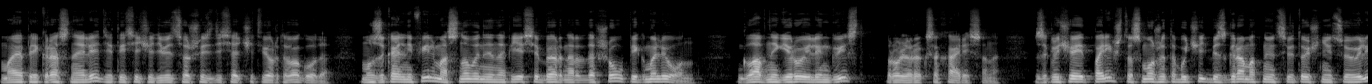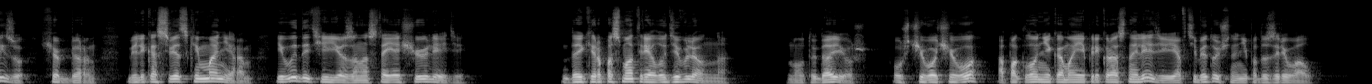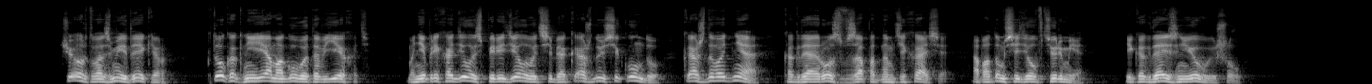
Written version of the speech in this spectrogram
«Моя прекрасная леди» 1964 года. Музыкальный фильм, основанный на пьесе Бернарда Шоу «Пигмалион». Главный герой-лингвист, роль Рекса Харрисона, заключает пари, что сможет обучить безграмотную цветочницу Элизу, Хёбберн, великосветским манерам и выдать ее за настоящую леди. Деккер посмотрел удивленно. «Ну ты даешь. Уж чего-чего, а поклонника моей прекрасной леди я в тебе точно не подозревал. Черт возьми, Деккер, кто как не я могу в это въехать? Мне приходилось переделывать себя каждую секунду, каждого дня, когда я рос в западном Техасе, а потом сидел в тюрьме, и когда из нее вышел.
